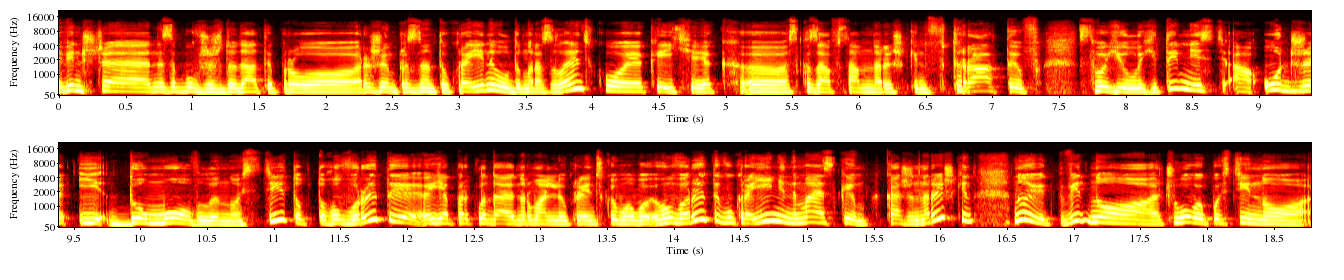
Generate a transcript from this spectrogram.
він ще не забув ж додати про режим президента України Володимира Зеленського, який, як сказав сам Наришкін, втратив свою легітимність. А отже, і домовленості, тобто говорити, я перекладаю нормальною українською мовою, говорити в Україні немає з ким, каже Наришкін. Ну і відповідно, чого ви постійно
